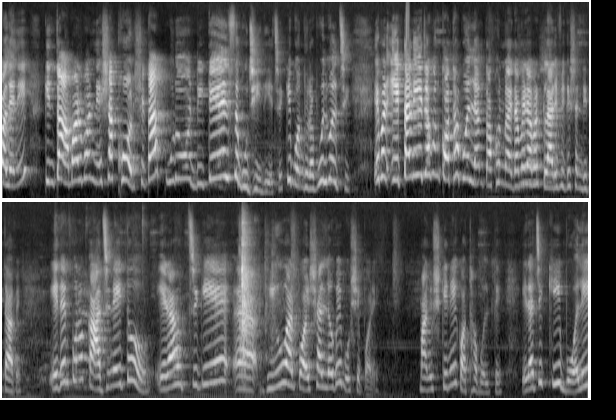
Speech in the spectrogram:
বলেনি, কিন্তু আমার বর নেশাখোর, সেটা পুরো ডিটেলসে বুঝিয়ে দিয়েছে। কি বন্ধুরা, ভুল বলছি? এবার এটা নিয়ে যখন কথা বললাম, তখন ম্যাডামের আবার ক্লারিফিকেশন দিতে হবে। এদের কোনো কাজ নেই তো। এরা হচ্ছে গিয়ে ভিউ আর পয়সার লোভে বসে পড়ে। মানুষকে নিয়ে কথা বলতে। এরা যে কি বলে,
